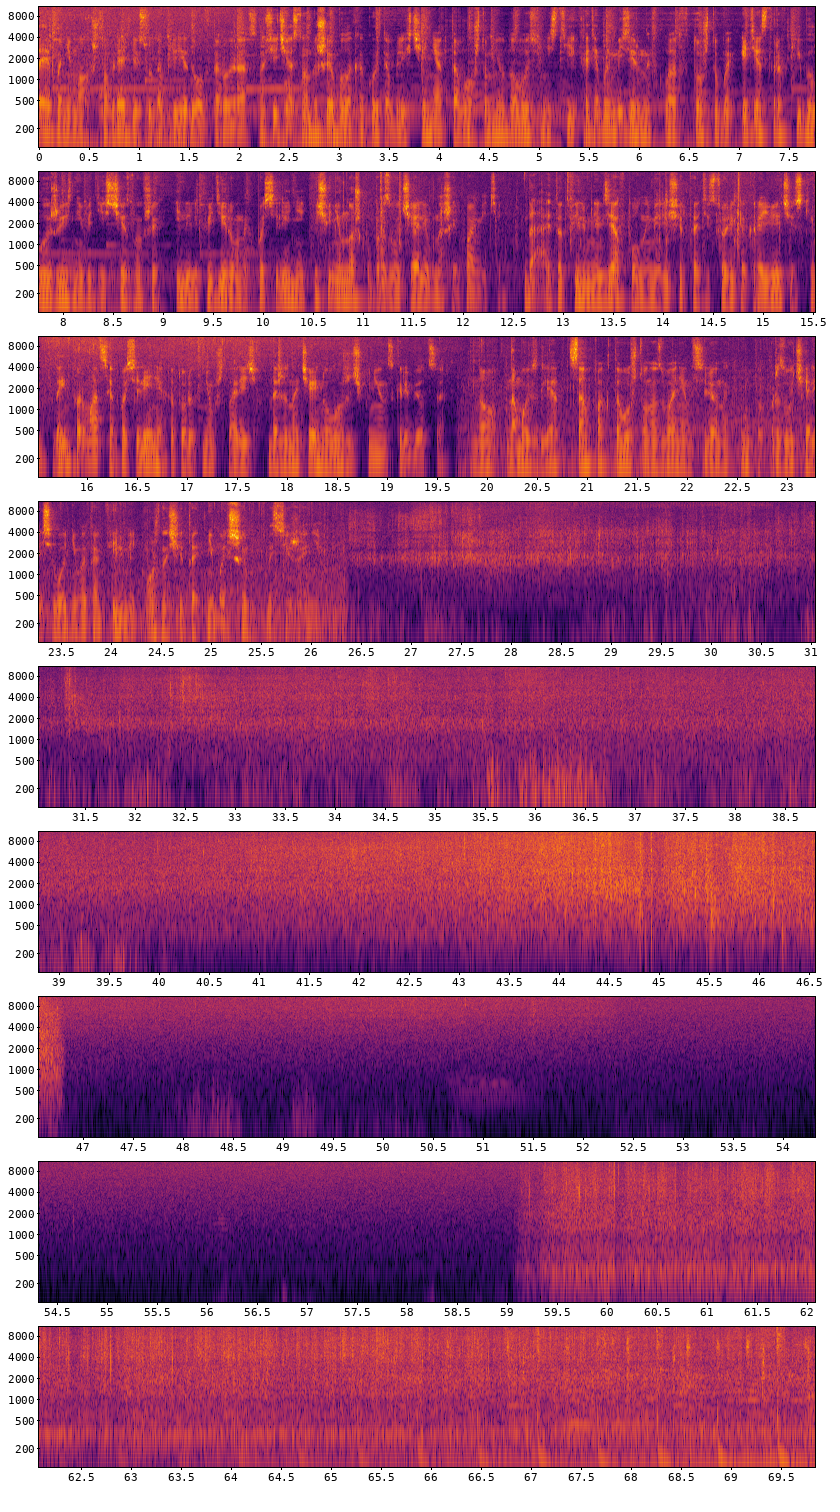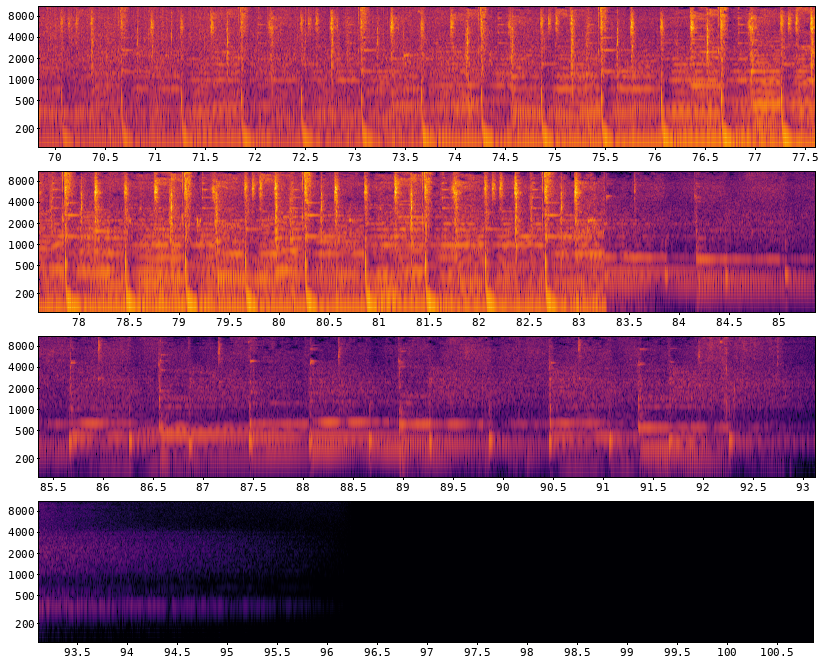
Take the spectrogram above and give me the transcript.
Места, я понимал, что вряд ли сюда приеду во второй раз. Но сейчас на душе было какое-то облегчение от того, что мне удалось внести хотя бы мизерный вклад в то, чтобы эти островки былой жизни в виде исчезнувших или ликвидированных поселений еще немножко прозвучали в нашей памяти. Да, этот фильм нельзя в полной мере считать историко-краеведческим, да информация о поселениях, о которых в нем шла речь, даже на чайную ложечку не наскребется. Но, на мой взгляд, сам факт того, что названия населенных пунктов прозвучали сегодня в этом фильме, можно считать небольшим достижением.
